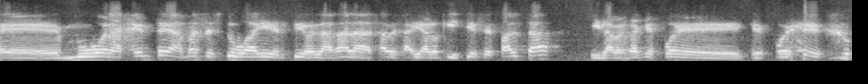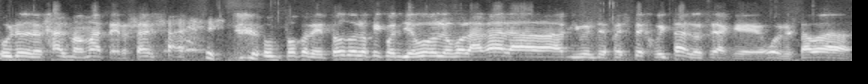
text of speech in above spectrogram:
eh, muy buena gente. Además estuvo ahí el tío en la gala, ¿sabes? Ahí a lo que hiciese falta. Y la verdad que fue que fue uno de los alma mater, ¿sabes? Un poco de todo lo que conllevó luego la gala a nivel de festejo y tal. O sea que, bueno, estaba,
